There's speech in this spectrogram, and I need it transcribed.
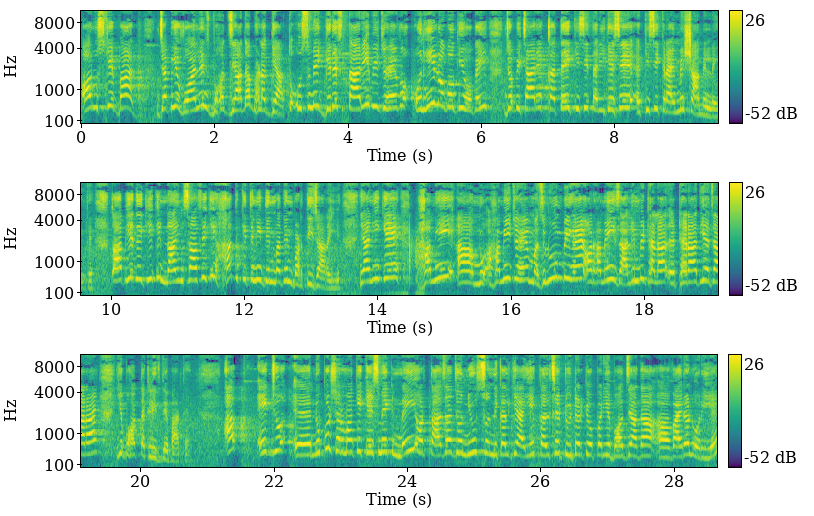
और उसके बाद जब ये वायलेंस बहुत ज़्यादा भड़क गया तो उसमें गिरफ्तारी भी जो है वो उन्हीं लोगों की हो गई जो बेचारे कतई किसी तरीके से, किसी क्राइम में शामिल नहीं थे। तो आप ये देखिए कि नाइंसाफ़ी की हद कितनी दिन ब दिन बढ़ती जा रही है। यानी कि हम ही हम ही जो है मजलूम भी हैं और हमें ही जालिम भी ठहरा दिया जा रहा है। ये बहुत तकलीफ़ दे बात है। अब एक जो नुपुर शर्मा के केस में एक नई और ताज़ा जो न्यूज़ निकल के आई है, कल से ट्विटर के ऊपर ये बहुत ज़्यादा वायरल हो रही है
